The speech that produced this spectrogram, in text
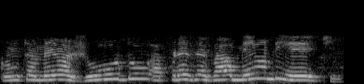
Como também eu ajudo a preservar o meio ambiente,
